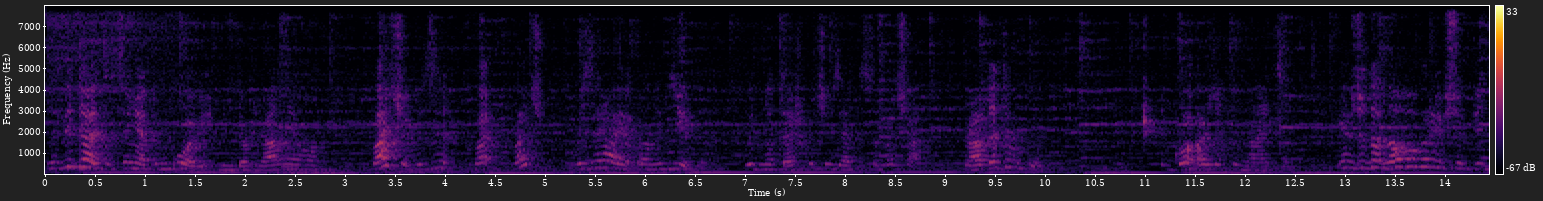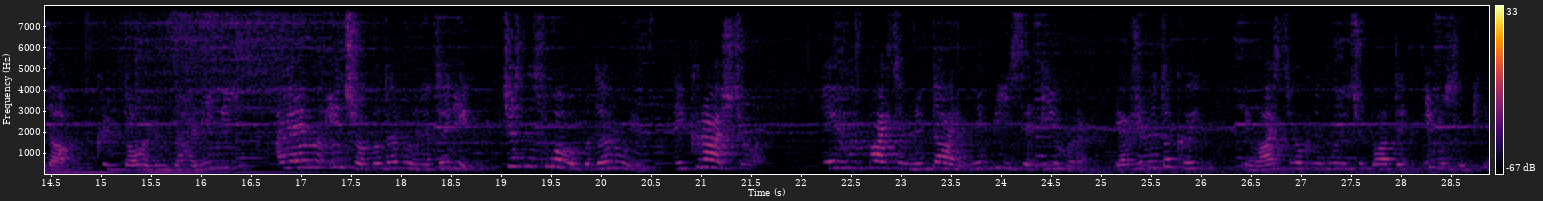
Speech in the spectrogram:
Не віддай цуценя Тимкові, він догляне його. Бачу, визи... бач, визирає он у дірку. Видно, теж хоче взяти собачат. Правда, Тимку? Тимко аж запинається. Я вже давно говорив, щоб віддав. Крім того, він взагалі мій. А я йому іншого подарую на той рік. Чесне слово, подарую. Найкращого. Я його пальцем не вдарю, не бійся, Ігоре. Я вже не такий. І ластівок не буду чіпати, і бусликів.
